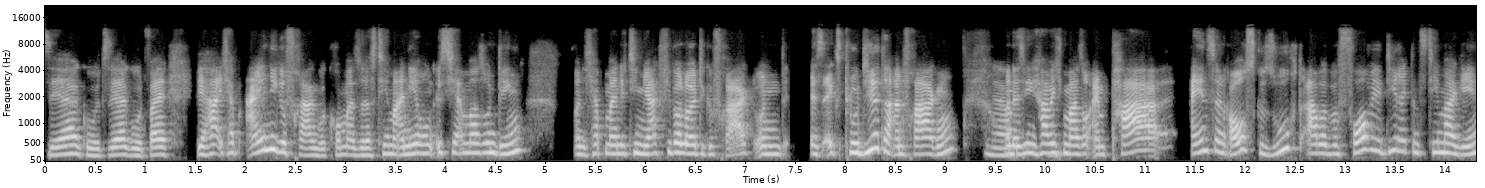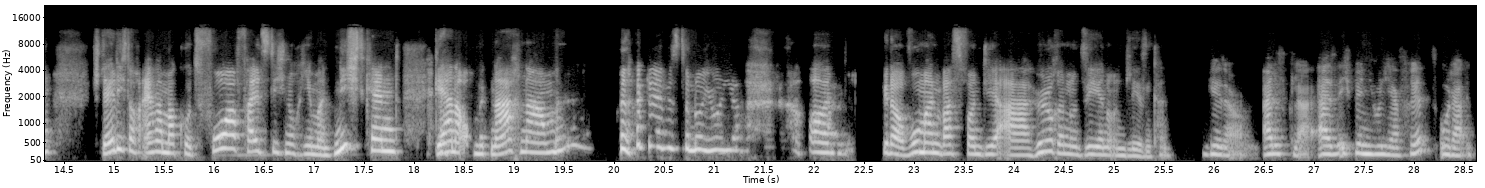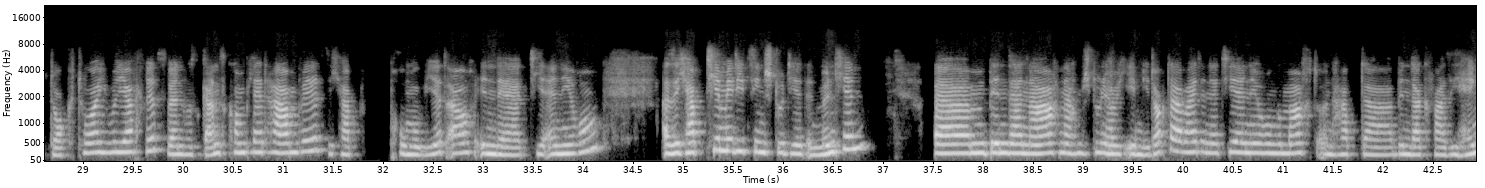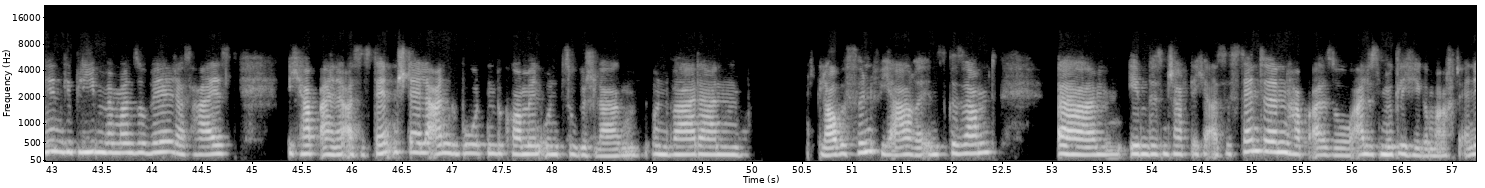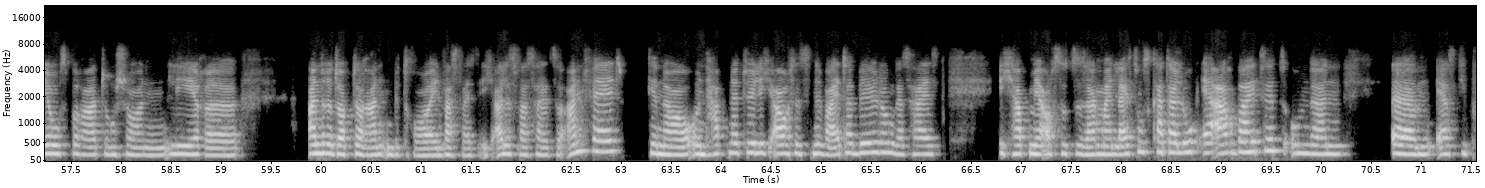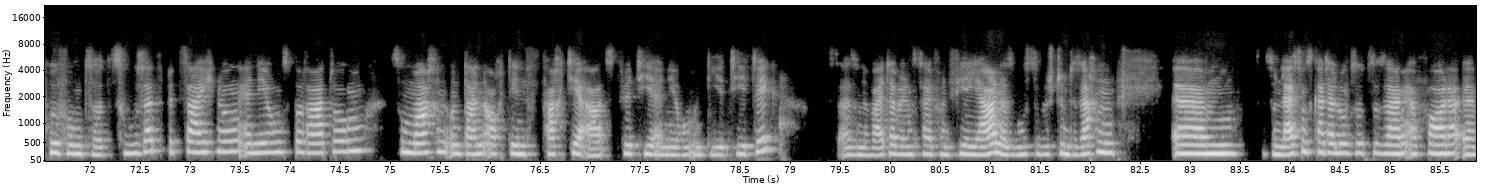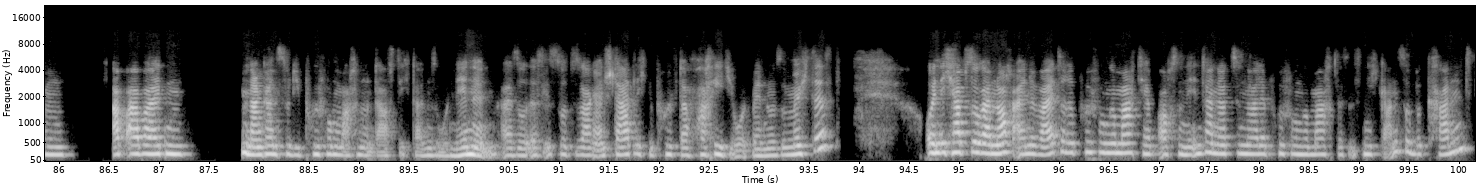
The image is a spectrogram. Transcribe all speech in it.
Sehr gut, sehr gut, weil wir, ich habe einige Fragen bekommen. Also das Thema Ernährung ist ja immer so ein Ding. Und ich habe meine Team Jagdfieber-Leute gefragt und es explodierte an Fragen. Ja. Und deswegen habe ich mal so ein paar einzeln rausgesucht. Aber bevor wir direkt ins Thema gehen, stell dich doch einfach mal kurz vor, falls dich noch jemand nicht kennt, gerne auch mit Nachnamen. Aktuell bist du nur Julia. Und genau, wo man was von dir äh, hören und sehen und lesen kann. Genau, alles klar. Also ich bin Julia Fritz oder Dr. Julia Fritz, wenn du es ganz komplett haben willst. Ich habe promoviert auch in der Tierernährung. Also ich habe Tiermedizin studiert in München, ähm, bin danach, nach dem Studium habe ich eben die Doktorarbeit in der Tierernährung gemacht und habe da, bin da quasi hängen geblieben, wenn man so will. Das heißt, ich habe eine Assistentenstelle angeboten bekommen und zugeschlagen und war dann ich glaube, fünf Jahre insgesamt ähm, eben wissenschaftliche Assistentin, habe also alles Mögliche gemacht, Ernährungsberatung schon, Lehre, andere Doktoranden betreuen, was weiß ich, alles, was halt so anfällt. Genau, und habe natürlich auch, das ist eine Weiterbildung, das heißt, ich habe mir auch sozusagen meinen Leistungskatalog erarbeitet, um dann ähm, erst die Prüfung zur Zusatzbezeichnung Ernährungsberatung zu machen und dann auch den Fachtierarzt für Tierernährung und Diätetik also eine Weiterbildungszeit von vier Jahren. Also musst du bestimmte Sachen, ähm, so ein Leistungskatalog sozusagen erfordern, ähm, abarbeiten. Und dann kannst du die Prüfung machen und darfst dich dann so nennen. Also es ist sozusagen ein staatlich geprüfter Fachidiot, wenn du so möchtest. Und ich habe sogar noch eine weitere Prüfung gemacht. Ich habe auch so eine internationale Prüfung gemacht. Das ist nicht ganz so bekannt.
